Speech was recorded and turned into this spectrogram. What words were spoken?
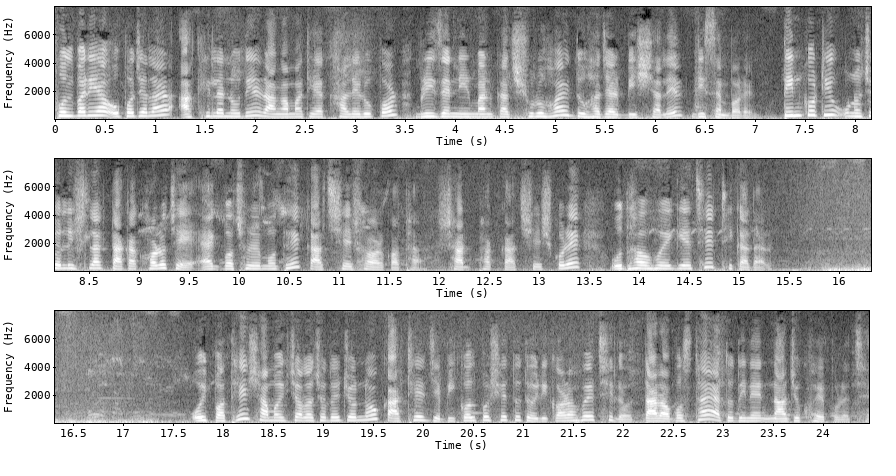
ফুলবাড়িয়া উপজেলার আখিলা নদীর রাঙামাটিয়া খালের উপর ব্রিজের নির্মাণ কাজ শুরু হয় দু হাজার বিশ সালের ডিসেম্বরে। তিন কোটি উনচল্লিশ লাখ টাকা খরচে এক বছরের মধ্যে কাজ শেষ হওয়ার কথা। ষাট ভাগ কাজ শেষ করে উধাও হয়ে গিয়েছে ঠিকাদার। ওই পথে সাময়িক চলাচলের জন্য কাঠের যে বিকল্প সেতু তৈরি করা হয়েছিল, তার অবস্থা এতদিনে নাজুক হয়ে পড়েছে।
